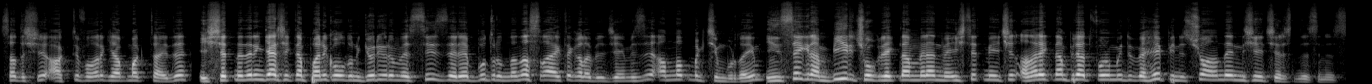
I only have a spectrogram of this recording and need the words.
satışı aktif olarak yapmaktaydı. İşletmelerin gerçekten panik olduğunu görüyorum ve sizlere bu durumda nasıl ayakta kalabileceğimizi anlatmak için buradayım. Instagram birçok reklam veren ve işletme için ana reklam platformuydu ve hepiniz şu anda endişe içerisindesiniz.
